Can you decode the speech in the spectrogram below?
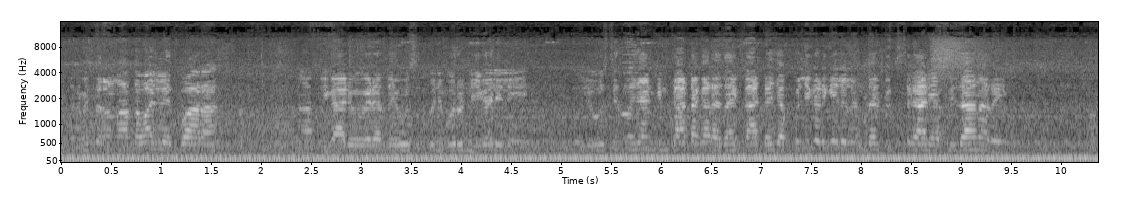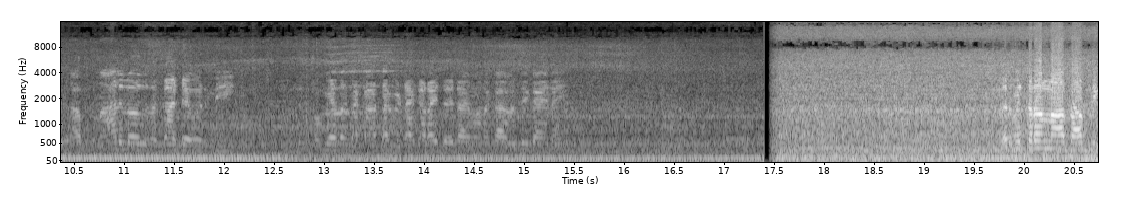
तर मित्रांनो आता वाजलेत बारा आणि आपली गाडी वगैरे आता व्यवस्थितपणे भरून निघालेली आहे व्यवस्थित म्हणजे आणखीन काटा करायचा आहे काट्याच्या पलीकडे गेल्यानंतर फिक्स गाडी आपली जाणार आहे तर आपण आलेलो आहोत आता काट्यावरती तर बघूयात आता काटा बिटा करायचा आहे टायमाला काय होते काय नाही तर मित्रांनो आता आपली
